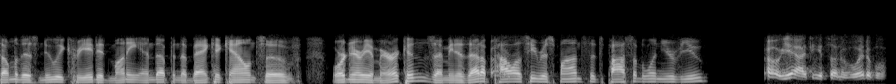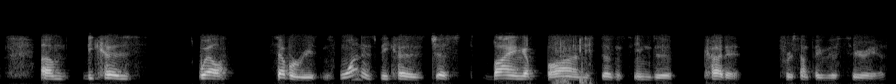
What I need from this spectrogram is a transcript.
some of this newly created money end up in the bank accounts of ordinary Americans. I mean, is that a policy response that's possible in your view? Oh yeah, I think it's unavoidable um, because, well, several reasons. One is because just buying up bonds doesn't seem to cut it for something this serious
